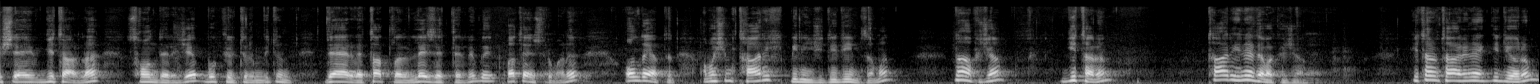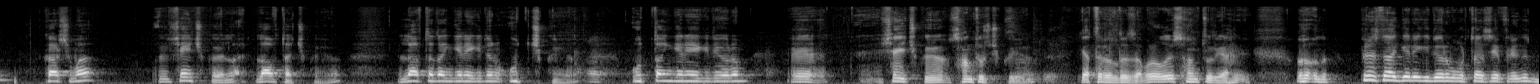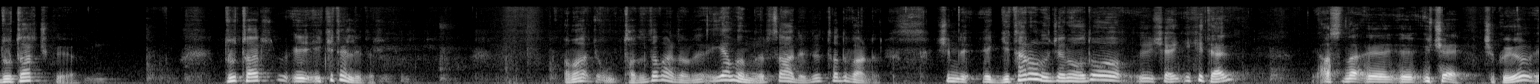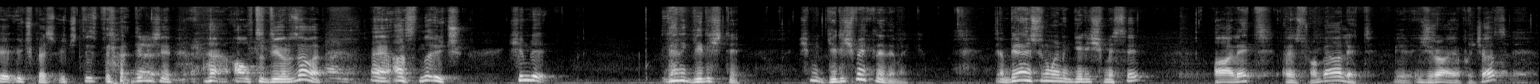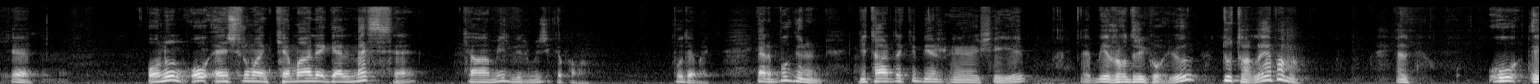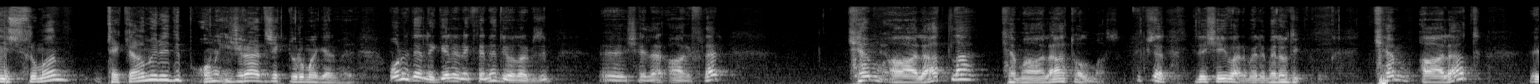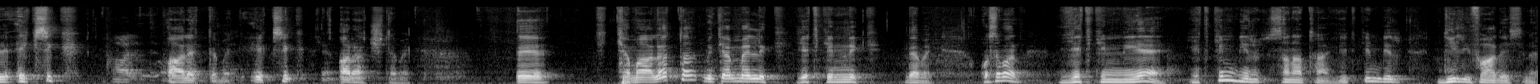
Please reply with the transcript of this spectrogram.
işte gitarla son derece bu kültürün bütün değer ve tatların lezzetlerini bir batı enstrümanı onda yaptın. Ama şimdi tarih bilinci dediğim zaman ne yapacağım? Gitarın tarihine de bakacağım. Gitarın tarihine gidiyorum. Karşıma şey çıkıyor, la- lavta çıkıyor. Lavtadan geriye gidiyorum, ut çıkıyor. Uttan geriye gidiyorum, e, şey çıkıyor, santur çıkıyor. Yatırıldığı zaman oluyor santur yani. Biraz daha geriye gidiyorum, Orta Asya falan dutar çıkıyor. Dutar e, iki tellidir. Ama tadı da vardır. Yalındır, sadedir, tadı vardır. Şimdi e, gitar olunca ne oldu? O e, şey iki tel aslında e, e, üçe çıkıyor. E, üç pes, üç diz falan değil mi şey? Altı diyoruz ama e, aslında üç. Şimdi yani gelişti. Şimdi gelişmek ne demek? Yani bir enstrümanın gelişmesi alet, enstrüman bir alet. Bir icra yapacağız. Evet. Onun o enstrüman kemale gelmezse kamil bir müzik yapamam. Bu demek. Yani bugünün gitardaki bir e, şeyi, e, bir Rodrigo'yu dutarla yapamam. Yani o enstrüman tekamül edip onu icra edecek duruma gelmeli. O nedenle gelenekte ne diyorlar bizim e, şeyler, arifler? Kem alatla kemalat olmaz. Güzel. Bir de şey var böyle melodik. Kem alat e, eksik Alet. alet demek. Eksik araç demek. E, kemalat da mükemmellik, yetkinlik demek. O zaman yetkinliğe, yetkin bir sanata, yetkin bir dil ifadesine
